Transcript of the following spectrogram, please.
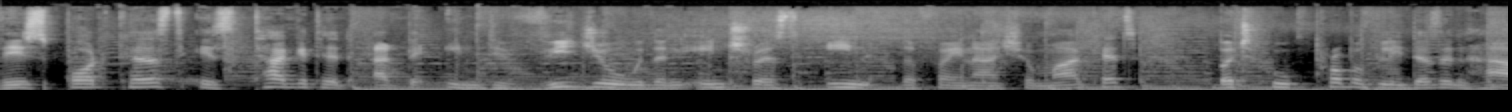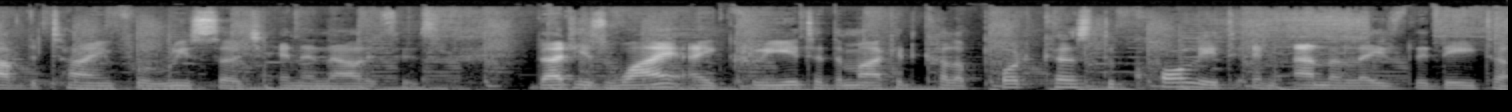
This podcast is targeted at the individual with an interest in the financial market, but who probably doesn't have the time for research and analysis. That is why I created the Market Color podcast to call it and analyze the data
